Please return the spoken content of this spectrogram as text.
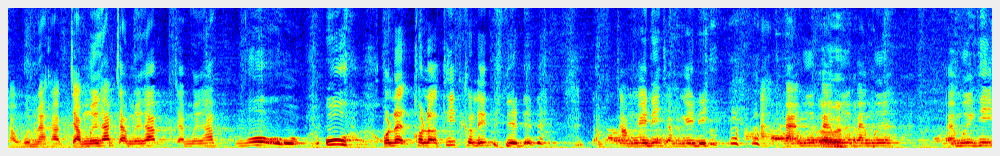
ขอบคุณมากครับจับมือครับจับมือครับจับมือครับวู้อู้คนละคนละทิศคนละทิศเดี๋ยวเดี๋ยวเดี๋ยวจับจับไงดีจับไงดีอะแปะมือแปะมือแปะมือแปะมืออีกที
